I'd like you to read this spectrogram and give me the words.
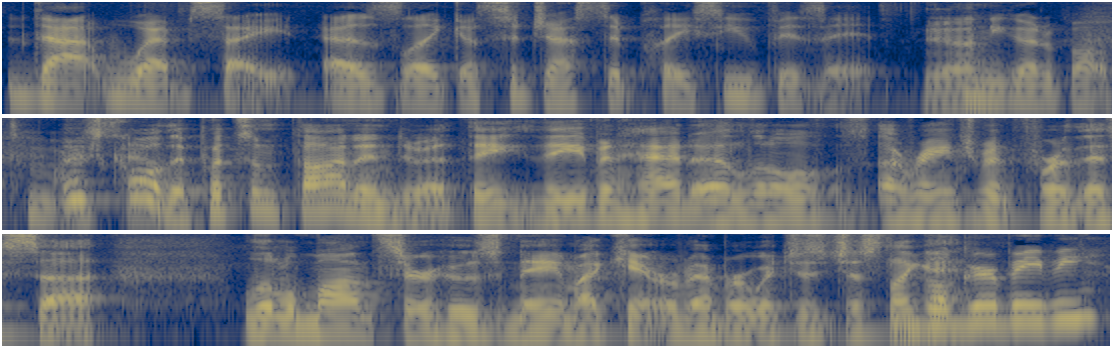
that website as like a suggested place you visit Yeah. when you go to Baltimore. it was cool. They put some thought into it. They they even had a little arrangement for this uh, little monster whose name I can't remember, which is just like a, Booger baby.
